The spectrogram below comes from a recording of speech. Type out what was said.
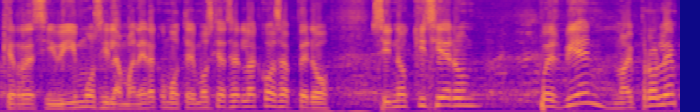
que recibimos y la manera como tenemos que hacer la cosa, pero si no quisieron, pues bien, no hay problema.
